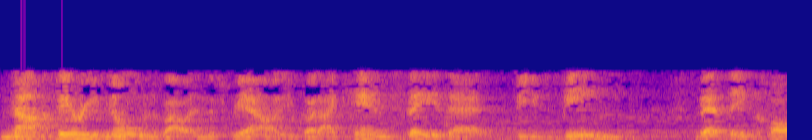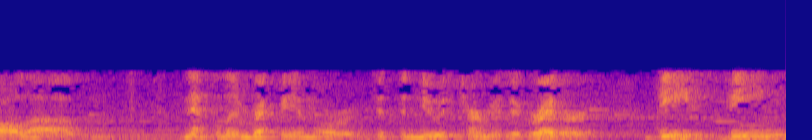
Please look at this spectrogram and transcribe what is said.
not very known about in this reality, but I can say that these beings that they call uh, Nephilim, Rephaim, or just the newest term is egregor, these beings,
